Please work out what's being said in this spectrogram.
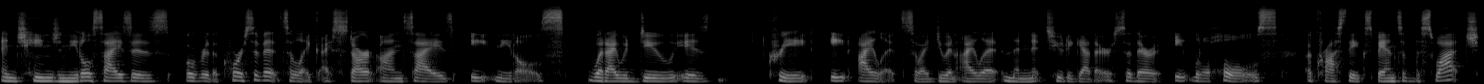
and change needle sizes over the course of it, so like I start on size eight needles, what I would do is create eight eyelets. So I do an eyelet and then knit two together. So there are eight little holes across the expanse of the swatch.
